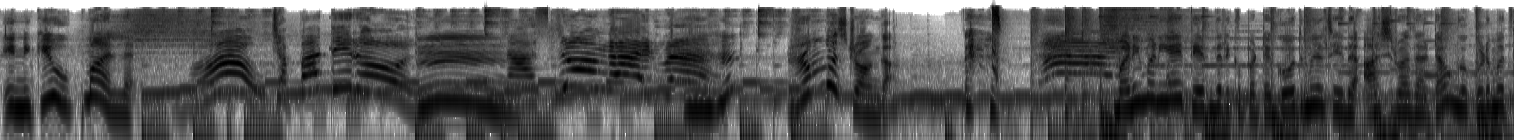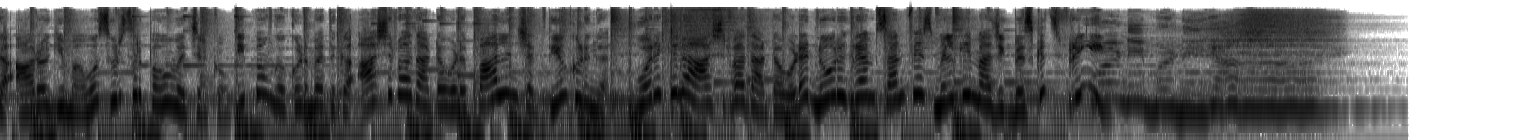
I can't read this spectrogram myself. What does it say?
இன்னைக்கு உப்புமா இல்ல. Wow chapati roll. நான் ஸ்ட்ராங்கா ஆயிடுவேன். ரொம்ப ஸ்ட்ராங்கா மணிமணியாய் தேர்ந்தெடுக்கப்பட்ட கோதுமையில் செய்த ஆசீர்வாத் ஆட்டா உங்க குடும்பத்தை ஆரோக்கியமாவும் சுறுசுறுப்பாவும் வச்சிருக்கும். இப்போ உங்க குடும்பத்துக்கு ஆசீர்வாத் ஆட்டாவோட பாலின் சக்தியும் கொடுங்க. ஒரு கிலோ ஆசீர்வாத் ஆட்டாவோட நூறு gram Sunfeast milky magic biscuits free.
